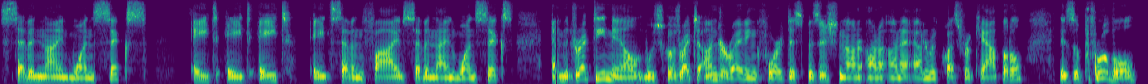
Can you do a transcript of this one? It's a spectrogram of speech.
7916. 888-875-7916 and the direct email which goes right to underwriting for a disposition on, on, a, on a request for capital is approval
